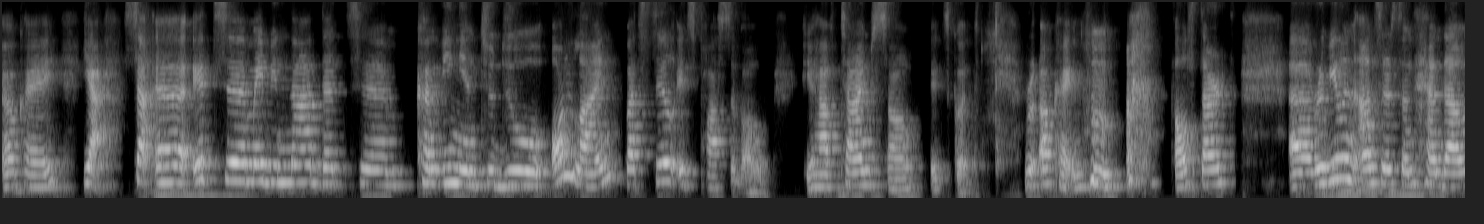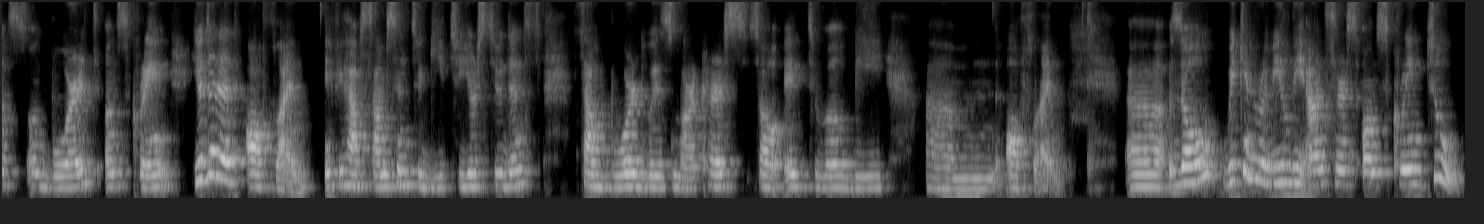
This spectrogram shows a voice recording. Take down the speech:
Okay, yeah, so uh, it's uh, maybe not that um, convenient to do online, but still it's possible if you have time, so it's good. Re okay, hmm. I'll start. Uh, revealing answers on handouts on board, on screen. You did it offline. If you have something to give to your students, some board with markers, so it will be um, offline. Uh, though we can reveal the answers on screen too.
